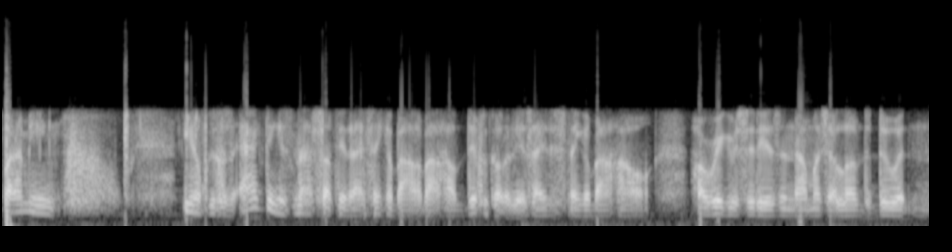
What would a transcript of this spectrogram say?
but I mean, you know, because acting is not something that I think about about how difficult it is. I just think about how how rigorous it is and how much I love to do it and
